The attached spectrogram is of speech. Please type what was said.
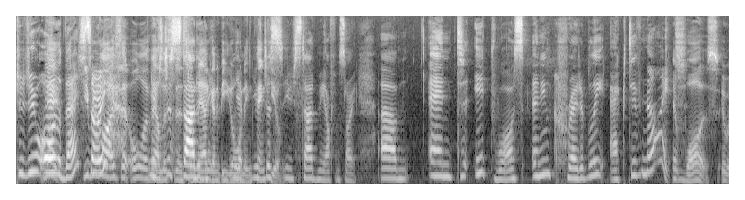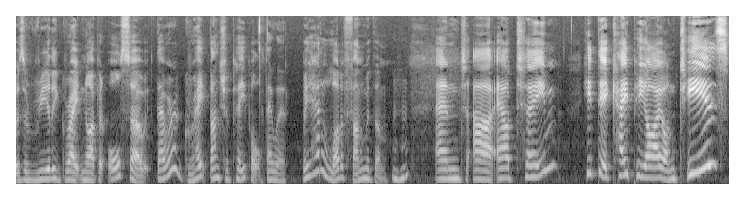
to do all Now, of that. you realise that all of our You've just listeners are now me. gonna be yawning. you've Thank just- you. You've started me off. I'm sorry. Um, and it was an incredibly active night. it was. It was a really great night, but also they were a great bunch of people. They were. We had a lot of fun with them, Mm-hmm. and uh, our team hit their KPI on tears.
